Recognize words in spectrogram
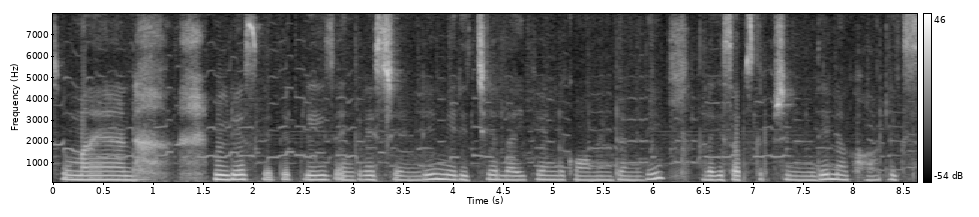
సో మన వీడియోస్కి అయితే ప్లీజ్ ఎంకరేజ్ చేయండి. మీరు ఇచ్చే లైక్ అండ్ కామెంట్ అనేది అలాగే సబ్స్క్రిప్షన్ అనేది నాకు హార్లిక్స్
